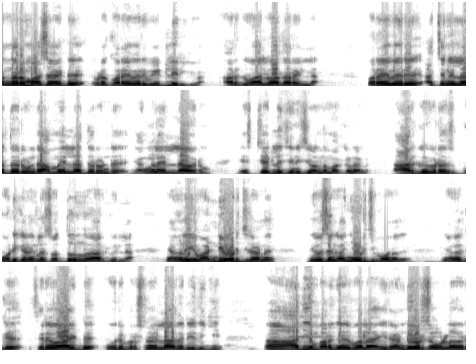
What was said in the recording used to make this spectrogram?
ഒന്നര മാസമായിട്ട് ഇവിടെ കുറേ പേര് വീട്ടിലിരിക്കുക അവർക്ക് വാൽവാധാരം ഇല്ല. കുറേ പേര് അച്ഛനില്ലാത്തവരുണ്ട് അമ്മയില്ലാത്തവരുണ്ട്. ഞങ്ങളെല്ലാവരും എസ്റ്റേറ്റിൽ ജനിച്ചു വന്ന മക്കളാണ്. ആർക്കും ഇവിടെ കോടിക്കണക്കിലെ സ്വത്തൊന്നും ആർക്കും ഇല്ല. ഞങ്ങൾ ഈ വണ്ടി ഓടിച്ചിട്ടാണ് ദിവസം കഞ്ഞി ഓടിച്ച് പോണത്. ഞങ്ങൾക്ക് സ്ഥിരമായിട്ട് ഒരു പ്രശ്നമില്ലാത്ത രീതിക്ക് ആദ്യം പറഞ്ഞതുപോലെ ഈ രണ്ട് വർഷം ഉള്ളവർ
